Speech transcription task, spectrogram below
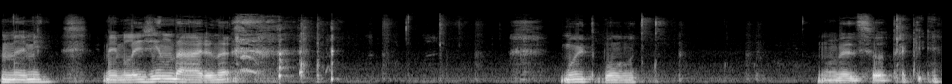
Meme, meme legendário, né? Muito bom. Vamos ver esse outro aqui.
